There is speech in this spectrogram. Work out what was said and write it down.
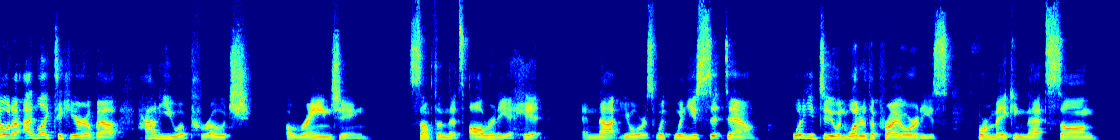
I'd like to hear about how do you approach arranging something that's already a hit and not yours. When when you sit down, what do you do, and what are the priorities for making that song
